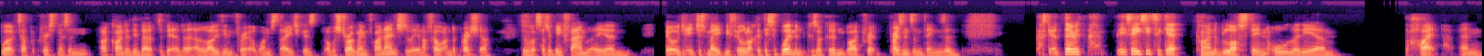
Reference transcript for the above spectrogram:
worked up at Christmas, and I kind of developed a bit of a, a loathing for it at one stage because I was struggling financially and I felt under pressure because I've got such a big family, and it, it just made me feel like a disappointment because I couldn't buy pre- presents and things. And there, it's easy to get kind of lost in all of the um the hype, and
